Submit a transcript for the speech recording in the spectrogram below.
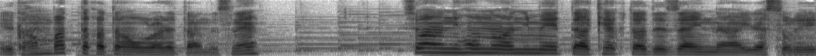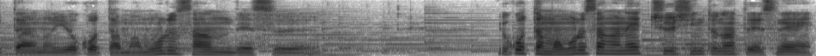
頑張った方がおられたんですね。それは日本のアニメーター、キャラクターデザイナー、イラストレーターの横田守さんです。横田守さんがね、中心となってですね、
